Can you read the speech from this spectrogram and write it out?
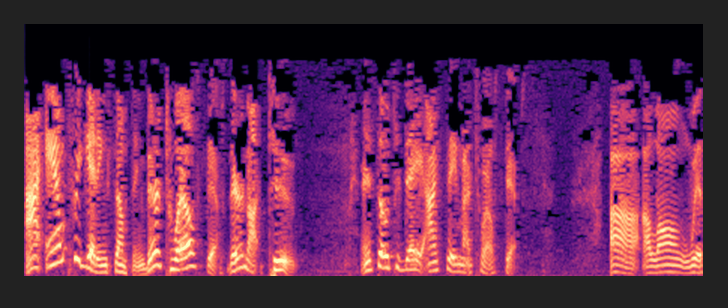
I am forgetting something. There are 12 steps. They're not two. And so today I say my 12 steps, uh, along with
